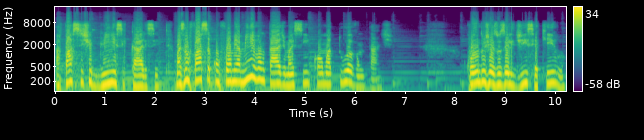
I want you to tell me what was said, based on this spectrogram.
afaste de mim esse cálice, mas não faça conforme a minha vontade, mas sim como a tua vontade. Quando Jesus ele disse aquilo,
